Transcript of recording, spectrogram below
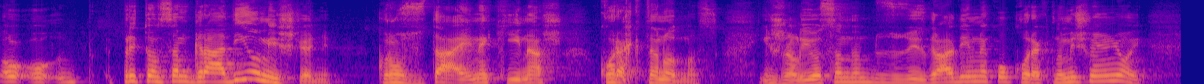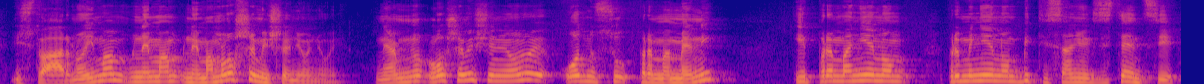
o, o, pritom sam gradio mišljenje kroz taj neki naš korektan odnos. I želio sam da izgradim neko korektno mišljenje o njoj. I stvarno imam, nemam, nemam loše mišljenje o njoj. Nemam loše mišljenje o njoj u odnosu prema meni i prema njenom, prema njenom biti sa njoj egzistenciji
